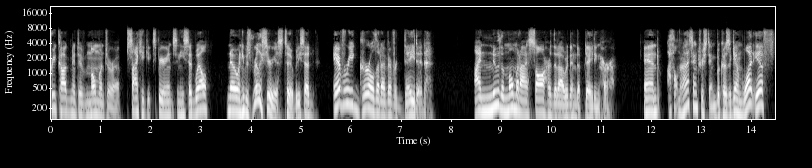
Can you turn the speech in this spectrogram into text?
precognitive moment or a psychic experience? And he said, Well, no. And he was really serious too. But he said, Every girl that I've ever dated I knew the moment I saw her that I would end up dating her. And I thought, no, that's interesting because again, what if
